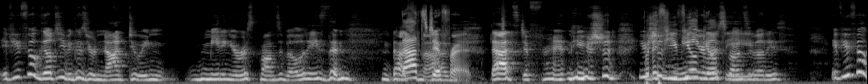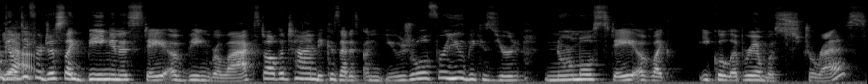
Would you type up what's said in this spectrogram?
if you feel guilty because you're not doing meeting your responsibilities, then that's, That's not- different. That's different. You should you But should if you meet feel your guilty- responsibilities. If you feel guilty Yeah. for just like being in a state of being relaxed all the time because that is unusual for you because your normal state of like equilibrium was stress,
